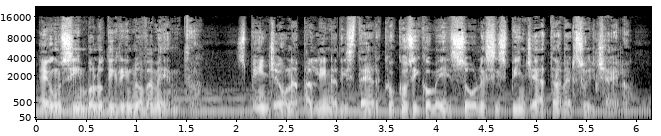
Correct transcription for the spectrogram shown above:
È un simbolo di rinnovamento. Spinge una pallina di sterco così come il sole si spinge attraverso il cielo.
